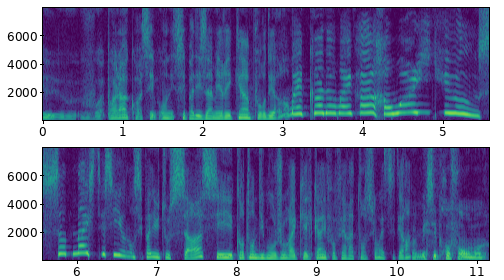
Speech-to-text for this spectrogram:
Euh, euh, vo- voilà quoi, c'est on est- c'est pas des Américains pour dire oh my god, oh my god, how are you, so nice to see you. Non, c'est pas du tout ça. C'est quand on dit bonjour à quelqu'un, il faut faire attention, etc. Mais c'est profond moins.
